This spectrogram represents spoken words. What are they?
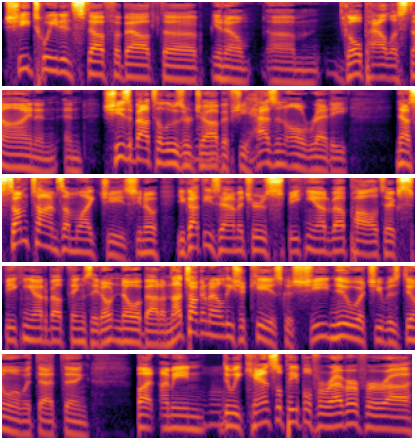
she tweeted stuff about the, you know, um, go Palestine, and and she's about to lose her job if she hasn't already. Now, sometimes I'm like, geez, you know, you got these amateurs speaking out about politics, speaking out about things they don't know about. I'm not talking about Alicia Keys because she knew what she was doing with that thing. But I mean, do we cancel people forever for uh,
